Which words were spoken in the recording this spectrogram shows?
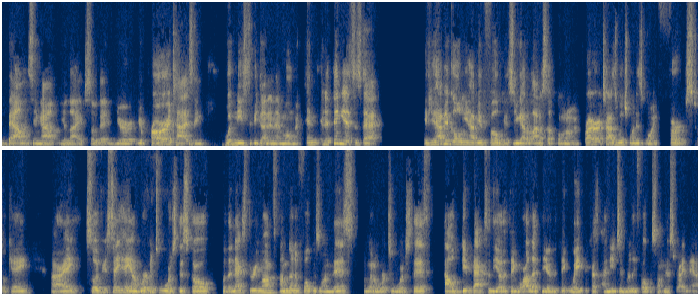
balancing out your life so that you're you're prioritizing what needs to be done in that moment. And, and the thing is, is that if you have your goal and you have your focus, you got a lot of stuff going on. Prioritize which one is going first, okay? All right. So if you say, hey, I'm working towards this goal for the next three months, I'm going to focus on this. I'm going to work towards this. I'll get back to the other thing or I'll let the other thing wait because I need to really focus on this right now.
